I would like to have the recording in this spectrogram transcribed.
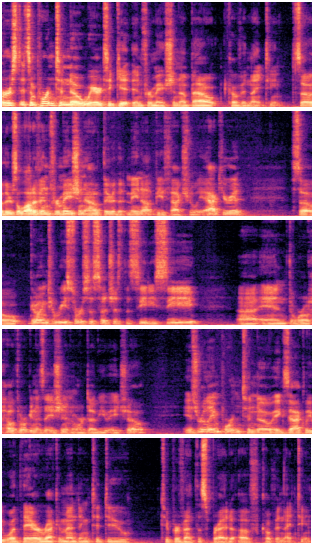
First, it's important to know where to get information about COVID 19. So, there's a lot of information out there that may not be factually accurate. So, going to resources such as the CDC uh, and the World Health Organization or WHO is really important to know exactly what they are recommending to do to prevent the spread of COVID 19.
